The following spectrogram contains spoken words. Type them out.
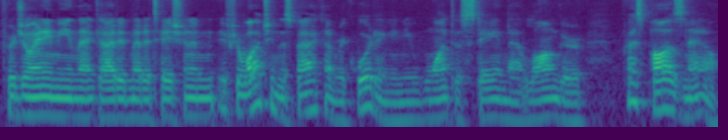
for joining me in that guided meditation. And if you're watching this back on recording and you want to stay in that longer, press pause now.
